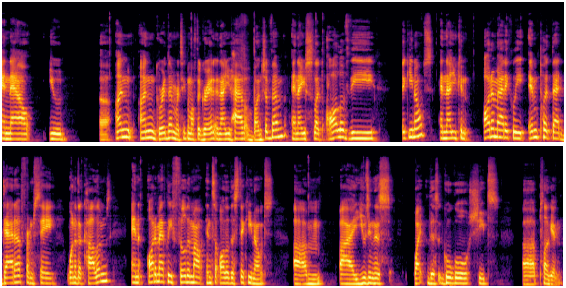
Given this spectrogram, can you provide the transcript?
and now you uh, un ungrid them or take them off the grid and now you have a bunch of them and now you select all of the sticky notes and now you can automatically input that data from say one of the columns and automatically fill them out into all of the sticky notes um, by using this white this Google Sheets uh, plugin.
